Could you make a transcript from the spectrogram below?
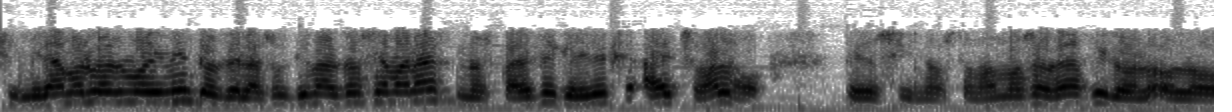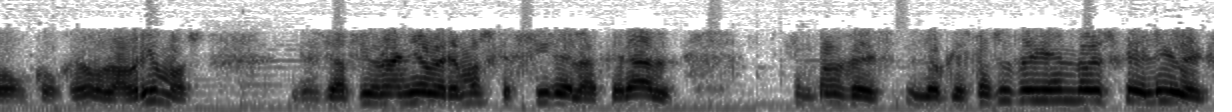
si miramos los movimientos de las últimas dos semanas, nos parece que el IBEX ha hecho algo. Pero si nos tomamos el gráfico o lo, cogemos, lo abrimos desde hace un año, veremos que sigue lateral. Entonces, lo que está sucediendo es que el IBEX,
